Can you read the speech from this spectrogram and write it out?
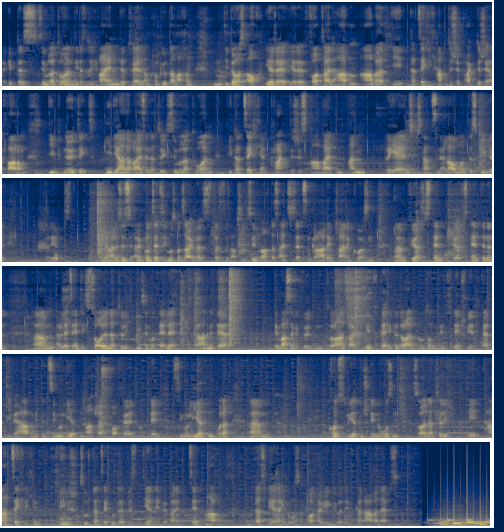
Da gibt es Simulatoren, die das natürlich rein virtuell am Computer machen, die durchaus auch ihre, ihre Vorteile haben, aber die tatsächlich haptische, praktische Erfahrung, die benötigt idealerweise natürlich Simulatoren, die tatsächlich ein praktisches Arbeiten an reellen Substanzen erlauben und das bietet Realist. Ja, das ist äh, grundsätzlich muss man sagen, dass, dass das absolut Sinn macht, das einzusetzen, gerade in kleinen Kursen ähm, für Assistenten, für Assistentinnen. Ähm, letztendlich sollen natürlich diese Modelle gerade mit der dem wassergefüllten Thoralsack, mit der epiduralen Blutung, mit den Schwierigkeiten, die wir haben, mit den simulierten Bandscheibenvorfällen und den simulierten oder ähm, konstruierten Stenosen, sollen natürlich den tatsächlichen klinischen Zustand sehr gut repräsentieren, den wir bei den Patienten haben. Und das wäre ein großer Vorteil gegenüber den Kadaverlabs. labs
